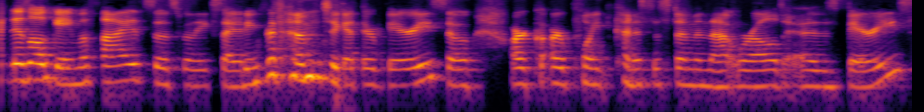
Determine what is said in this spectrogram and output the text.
It is all gamified, so it's really exciting for them to get their berries. So our, our point kind of system in that world is berries,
